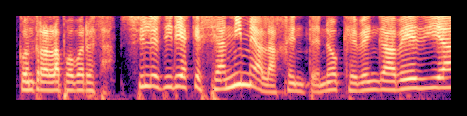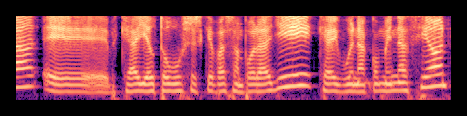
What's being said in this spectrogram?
contra la pobreza. Sí les diría que se anime a la gente, ¿no? Que venga a Bedia, eh, que hay autobuses que pasan por allí, que hay buena combinación.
